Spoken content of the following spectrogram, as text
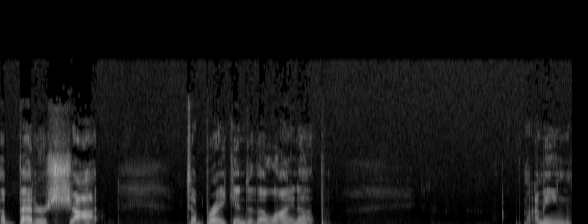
a better shot to break into the lineup. I mean,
